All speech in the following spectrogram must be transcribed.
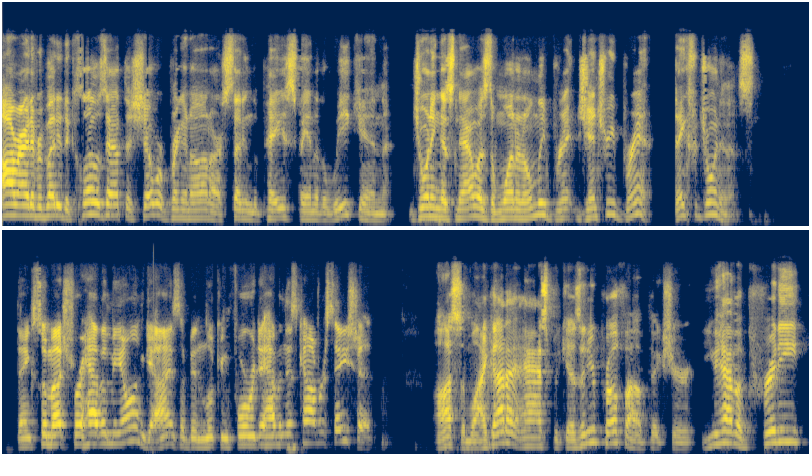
All right, everybody, to close out the show, we're bringing on our Setting the Pace fan of the week. And joining us now is the one and only Brent Gentry. Brent, thanks for joining us. Thanks so much for having me on, guys. I've been looking forward to having this conversation. Awesome. Well, I got to ask because in your profile picture, you have a pretty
